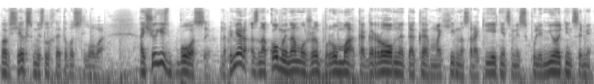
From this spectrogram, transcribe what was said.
Во всех смыслах этого слова. А еще есть боссы. Например, знакомый нам уже Брумак. Огромная такая махина с ракетницами, с пулеметницами.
